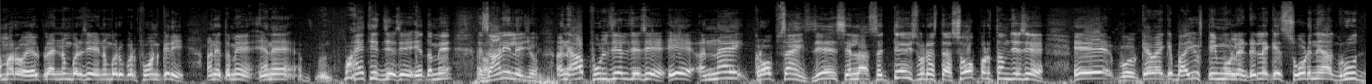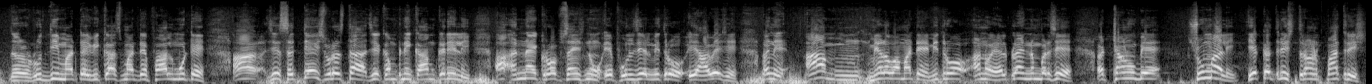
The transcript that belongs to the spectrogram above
અમારો હેલ્પલાઇન નંબર છે એ નંબર ઉપર ફોન કરી અને તમે એને પાસેથી જ જે છે એ તમે જાણી લેજો. અને આ ફૂલજેલ જે છે એ અન્નાય ક્રોપ સાયન્સ જે છેલ્લા સત્યાવીસ વર્ષતા સૌ પ્રથમ જે છે એ કહેવાય કે બાયુ સ્ટિમ્યુલન્ટ એટલે કે છોડને આ વૃદ્ધિ માટે વિકાસ માટે ફાલ મૂટે. આ જે સત્યાવીસ વર્ષતા જે કંપની કામ કરેલી આ અન્નાય ક્રોપ સાયન્સનું એ ફૂલજેલ મિત્રો એ આવે છે. અને આ મ, મેળવવા માટે મિત્રો આનો હેલ્પલાઇન નંબર છે અઠ્ઠાણું બે ચુમ્માલી એકત્રીસ ત્રણ પાંત્રીસ.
